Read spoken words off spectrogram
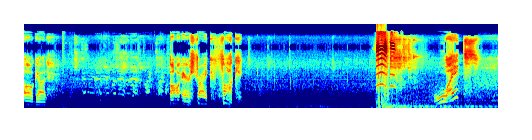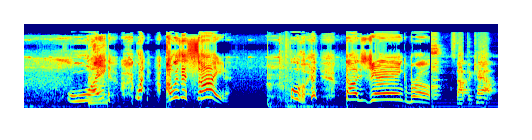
Oh god. Oh, airstrike. Fuck. What? What? What? I was inside. What? That was jank, bro. Stop the cap.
